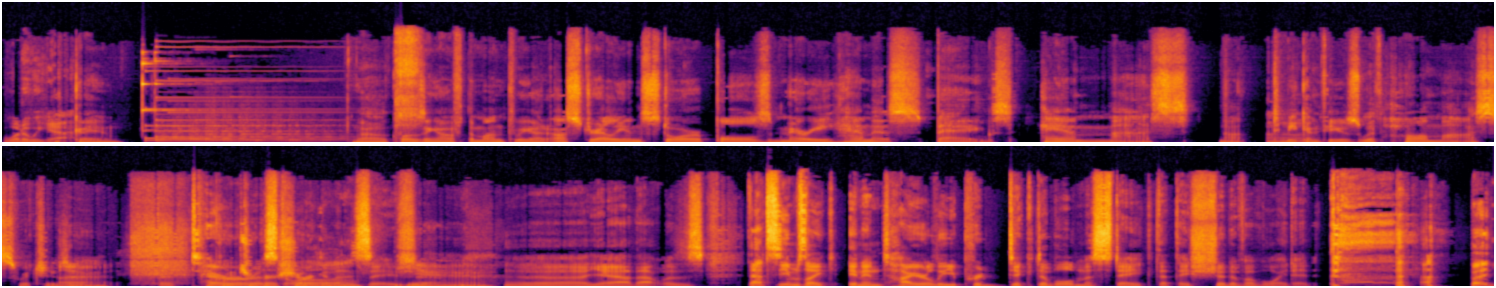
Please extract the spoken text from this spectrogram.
What do we got? Okay. Well, closing off the month, we got Australian store pulls Merry Hamas bags. Hamas, not to be Oh. confused with Hamas, which is Uh, a terrorist organization. Yeah. Uh, yeah, that was that seems like an entirely predictable mistake that they should have avoided. but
